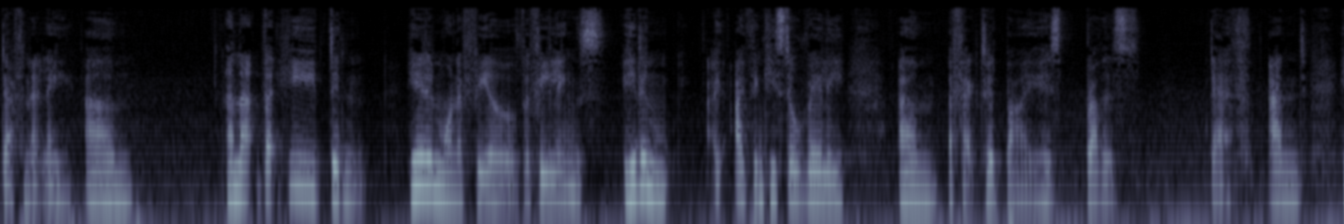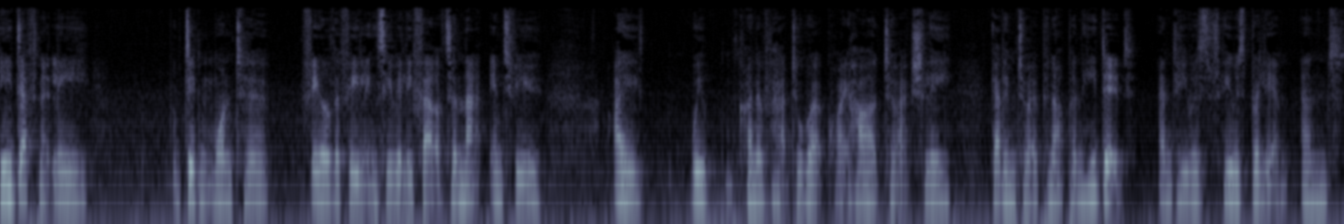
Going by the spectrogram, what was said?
definitely. Um, and that, that he didn't he didn't want to feel the feelings. He didn't. I, I think he's still really um, affected by his brother's death, and he definitely didn't want to feel the feelings he really felt. And that interview, I we kind of had to work quite hard to actually get him to open up, and he did, and he was he was brilliant, and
